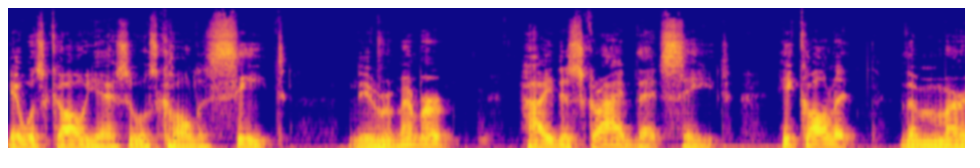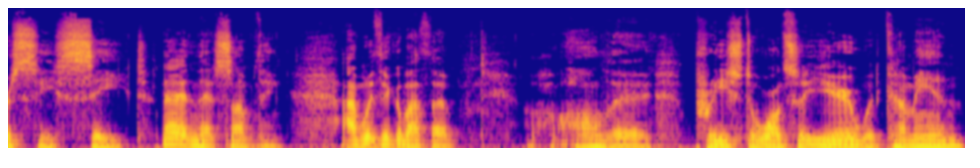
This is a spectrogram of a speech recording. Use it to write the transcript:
It was called, yes, it was called a seat. Do you remember how he described that seat? He called it the mercy seat. Now, isn't that something? And we think about the all the priest once a year would come in,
